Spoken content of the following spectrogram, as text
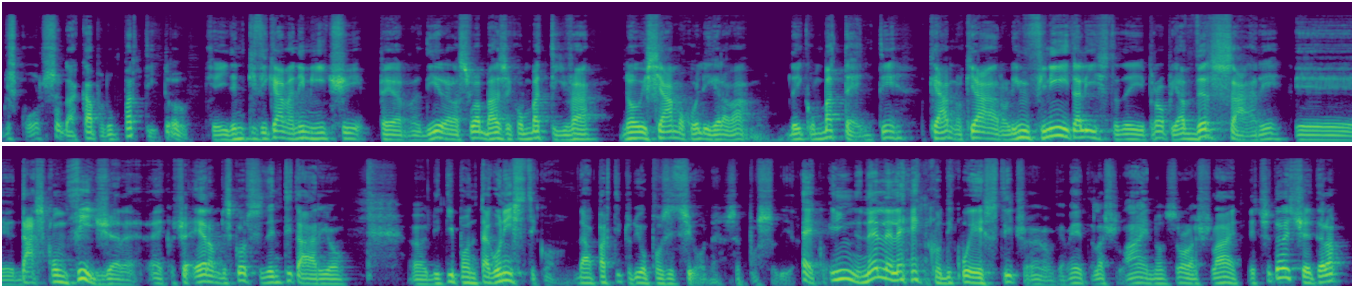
discorso da capo di un partito che identificava nemici per dire alla sua base combattiva. Noi siamo quelli che eravamo, dei combattenti che hanno chiaro l'infinita lista dei propri avversari eh, da sconfiggere. Ecco, cioè era un discorso identitario eh, di tipo antagonistico da partito di opposizione, se posso dire. Ecco, in, nell'elenco di questi, cioè ovviamente la Schlein, non solo la Schlein, eccetera, eccetera,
